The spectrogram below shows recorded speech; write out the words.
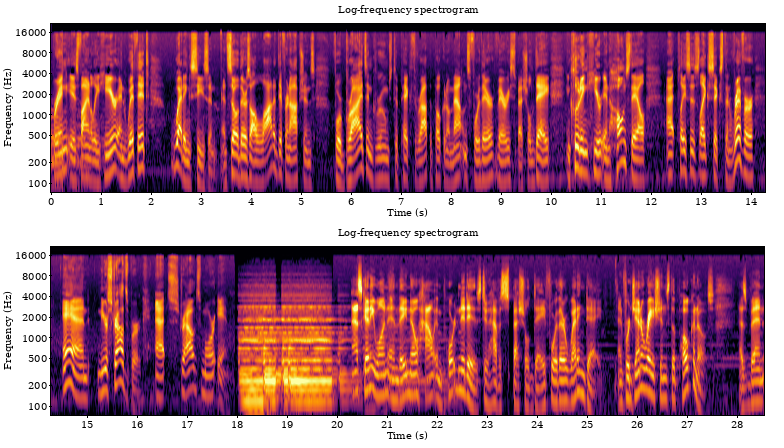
Spring is finally here and with it, wedding season. And so there's a lot of different options for brides and grooms to pick throughout the Pocono Mountains for their very special day, including here in Honesdale at places like 6th and River and near Stroudsburg at Stroudsmoor Inn. Ask anyone and they know how important it is to have a special day for their wedding day. And for generations, the Poconos has been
